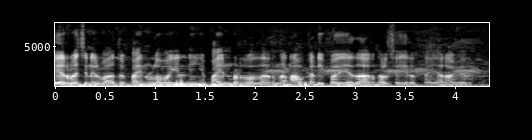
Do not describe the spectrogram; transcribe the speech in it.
பேரூராட்சி நிர்வாகத்துக்கு பயனுள்ள வகையில் நீங்கள் பயன்படுறதா இருந்தால் நான் கண்டிப்பாக எதாக இருந்தாலும் செய்கிறது தயாராக இருக்கேன்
